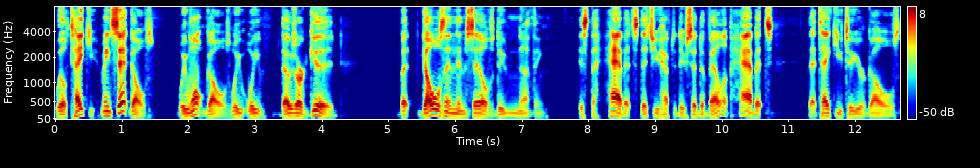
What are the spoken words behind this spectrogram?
will take you. I mean, set goals. We want goals. We we those are good but goals in themselves do nothing. It's the habits that you have to do. So develop habits that take you to your goals.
